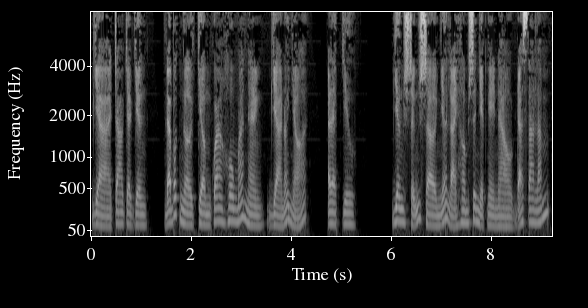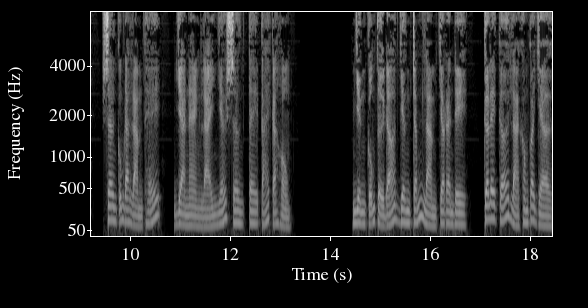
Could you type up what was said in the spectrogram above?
và trao cho dân, đã bất ngờ chồm qua hôn má nàng và nói nhỏ I love you. Dân sững sờ nhớ lại hôm sinh nhật ngày nào đã xa lắm, Sơn cũng đã làm thế và nàng lại nhớ Sơn tê tái cả hồn. Nhưng cũng từ đó dân tránh làm cho Randy, cơ lấy cớ là không có giờ,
